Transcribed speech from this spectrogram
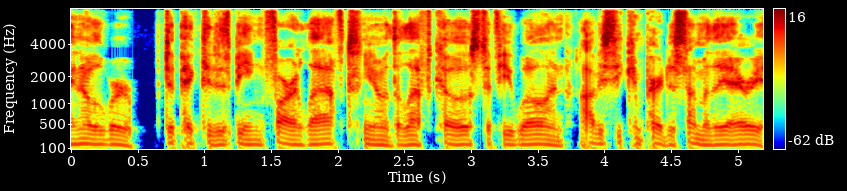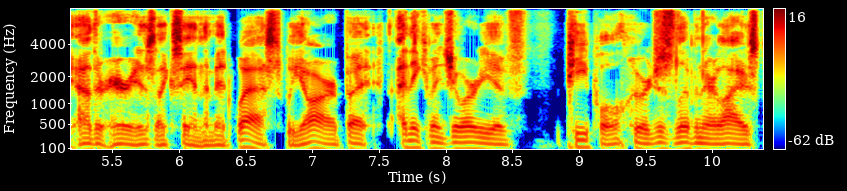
I know we're depicted as being far left, you know, the left coast, if you will, and obviously compared to some of the area, other areas, like say in the Midwest, we are. But I think a majority of people who are just living their lives,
